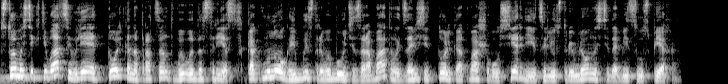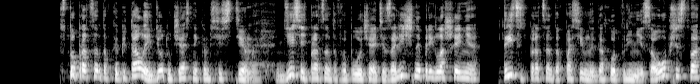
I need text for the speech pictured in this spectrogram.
Стоимость активации влияет только на процент вывода средств. Как много и быстро вы будете зарабатывать, зависит только от вашего усердия и целеустремленности добиться успеха. 100% капитала идет участникам системы, 10% вы получаете за личное приглашение, 30% пассивный доход в линии сообщества,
